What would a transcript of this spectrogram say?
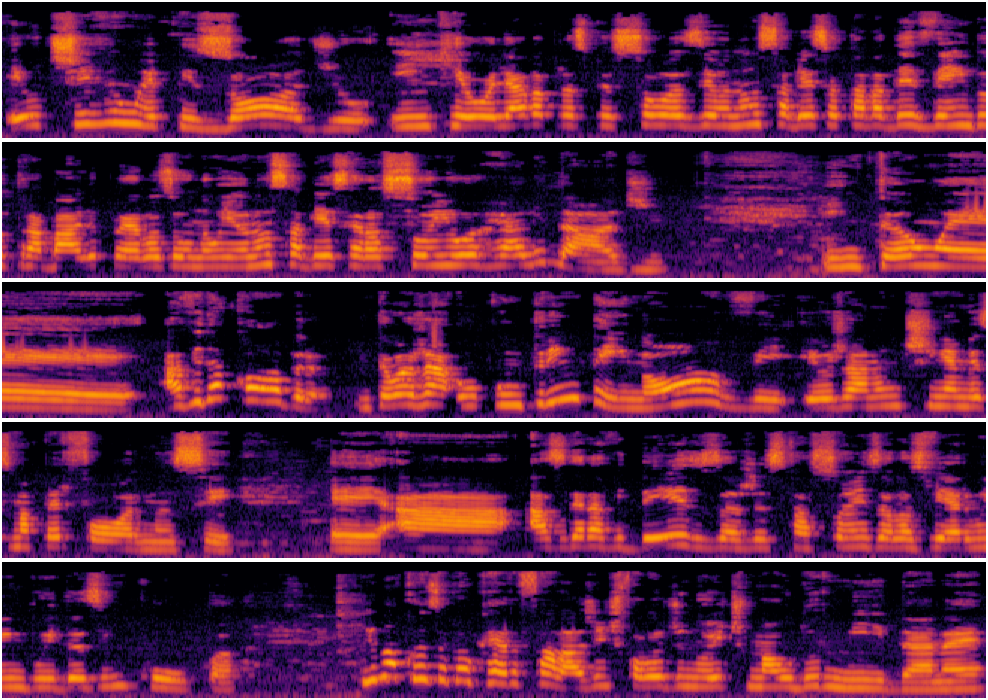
eu tive um episódio em que eu olhava para as pessoas e eu não sabia se eu estava devendo trabalho para elas ou não, e eu não sabia se era sonho ou realidade. Então, é, a vida cobra. Então, eu já, com 39, eu já não tinha a mesma performance. É, a, as gravidezes, as gestações, elas vieram imbuídas em culpa. E uma coisa que eu quero falar, a gente falou de noite mal dormida, né?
